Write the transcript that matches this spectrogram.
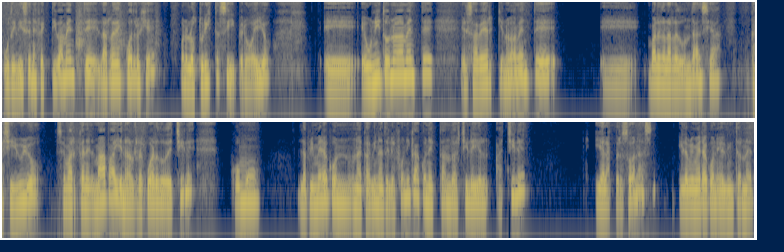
utilicen efectivamente las redes 4G, bueno, los turistas sí, pero ellos eh, es un hito nuevamente el saber que nuevamente, eh, valga la redundancia, Cachiyuyo se marca en el mapa y en el recuerdo de Chile como la primera con una cabina telefónica conectando a Chile y a Chile y a las personas y la primera con el internet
